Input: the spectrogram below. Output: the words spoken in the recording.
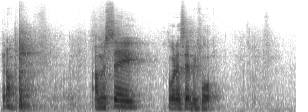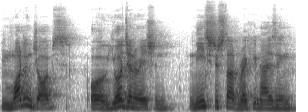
get off. I'm gonna say what I said before. Modern jobs, or your generation, needs to start recognizing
